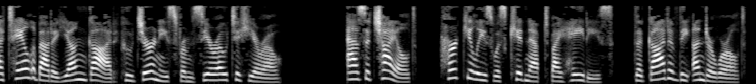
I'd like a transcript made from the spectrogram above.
a tale about a young god who journeys from zero to hero. As a child, Hercules was kidnapped by Hades, the god of the underworld,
